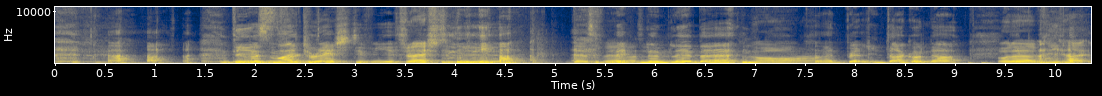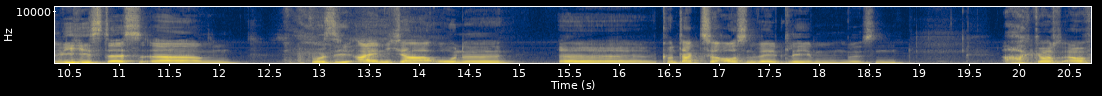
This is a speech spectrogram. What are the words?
die müssen mal Trash-TV. Trash-TV. Ja. Das Mitten im Leben. Oh. Berlin Tag und Nacht. Oder wie, wie hieß das, ähm, wo sie ein Jahr ohne äh, Kontakt zur Außenwelt leben müssen? Ach Gott, auf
